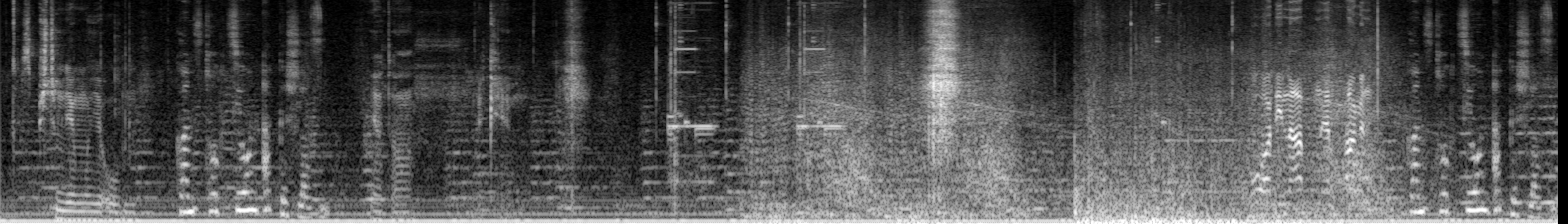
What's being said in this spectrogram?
denn? Das ist bestimmt irgendwo hier oben. Konstruktion abgeschlossen. Ja, da. Okay. Koordinaten empfangen. Konstruktion abgeschlossen.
